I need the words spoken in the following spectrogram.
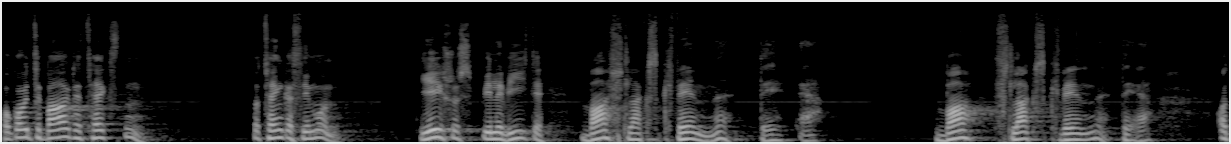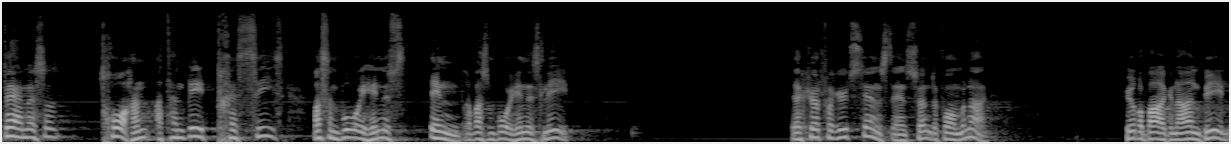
Og Går vi tilbake til teksten, så tenker Simon Jesus ville vite hva slags kvinne det er. Hva slags kvinne det er. Og Dermed så tror han at han vet presis hva som bor i hennes indre, hva som bor i hennes liv. Jeg har kjørt fra gudstjeneste en søndag formiddag. Kjører bak en annen bil.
